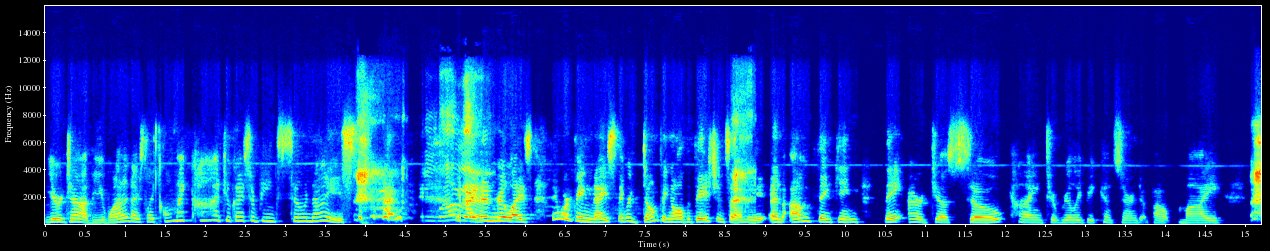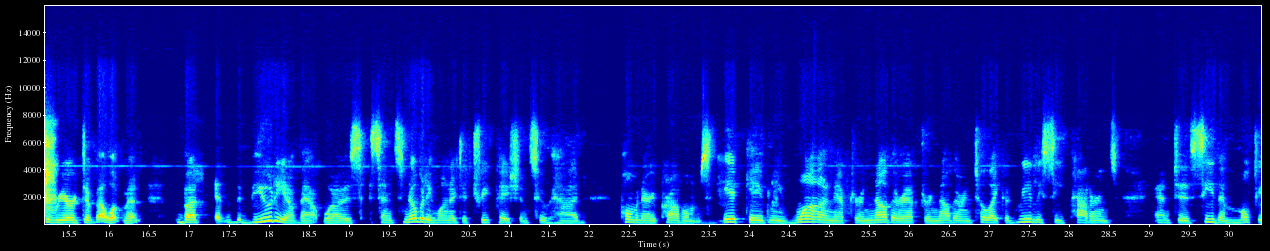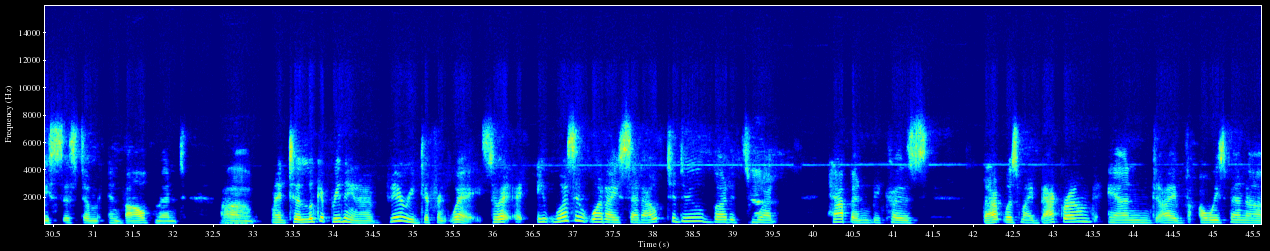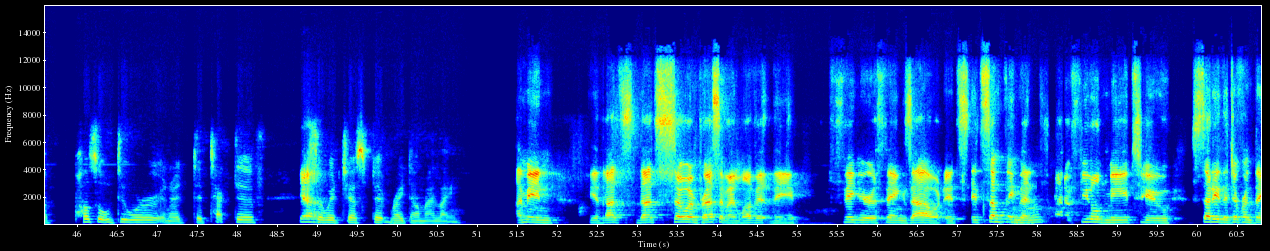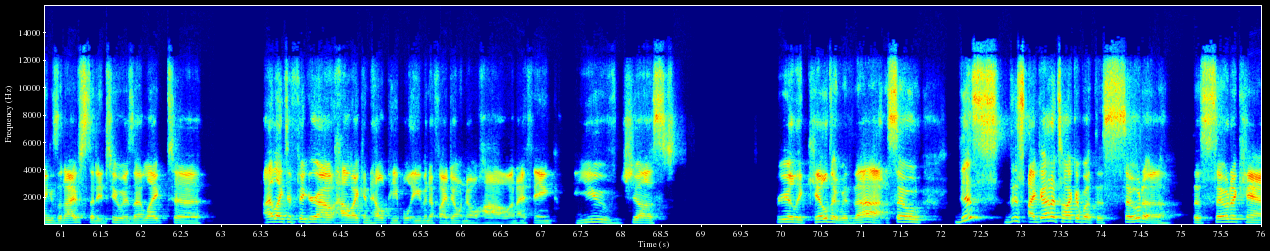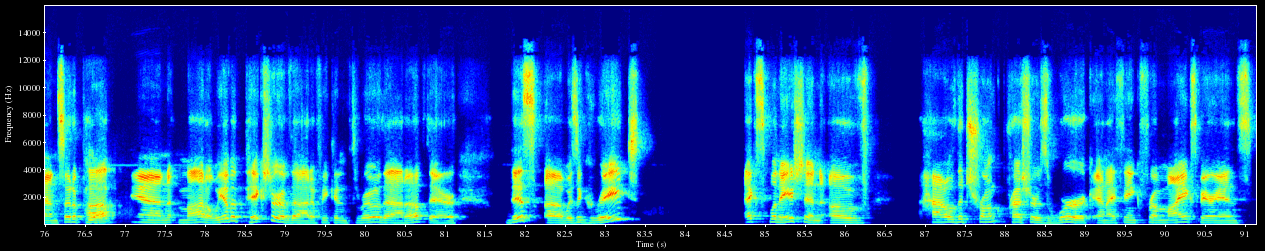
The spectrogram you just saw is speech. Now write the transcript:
your job. You want it? I was like, oh my God, you guys are being so nice. I love it. I didn't realize they weren't being nice. They were dumping all the patients on me. And I'm thinking they are just so kind to really be concerned about my career development. But eh, the beauty of that was since nobody wanted to treat patients who had pulmonary problems, mm-hmm. it gave me one after another after another until I could really see patterns and to see the multi-system involvement wow. um, and to look at breathing in a very different way. So it, it wasn't what I set out to do, but it's yeah. what happened because that was my background and I've always been a puzzle doer and a detective. Yeah. So it just fit right down my lane. I mean, yeah, that's that's so impressive. I love it. The figure things out. It's it's something mm-hmm. that kind of fueled me to study the different things that I've studied too. Is I like to I like to figure out how I can help people even if I don't know how. And I think you've just really killed it with that. So this this I got to talk about the soda, the soda can, soda pop yeah. can model. We have a picture of that if we can throw that up there. This uh, was a great explanation of how the trunk pressures work. And I think from my experience,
